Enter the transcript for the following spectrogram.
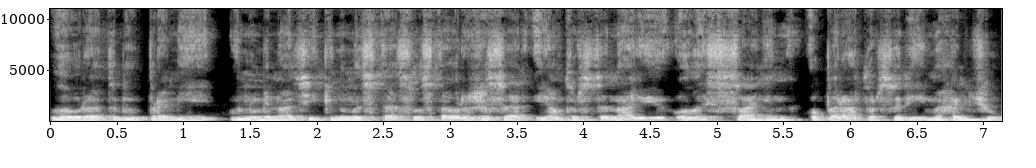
Лауреатами премії в номінації кіномистецтво став режисер і автор сценарію Олесь Санін, оператор Сергій Михальчук,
